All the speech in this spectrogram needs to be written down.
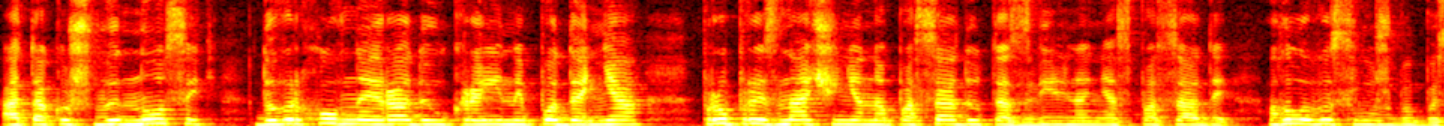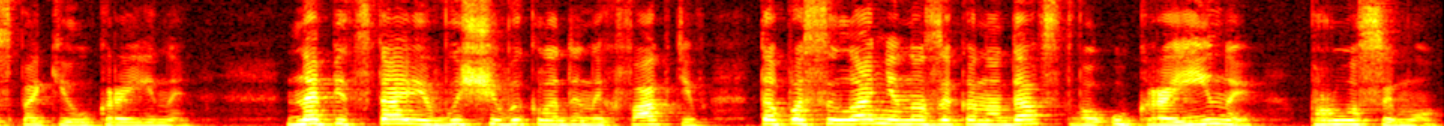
а також виносить до Верховної Ради України подання про призначення на посаду та звільнення з посади голови Служби безпеки України. На підставі вищевикладених фактів та посилання на законодавство України просимо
